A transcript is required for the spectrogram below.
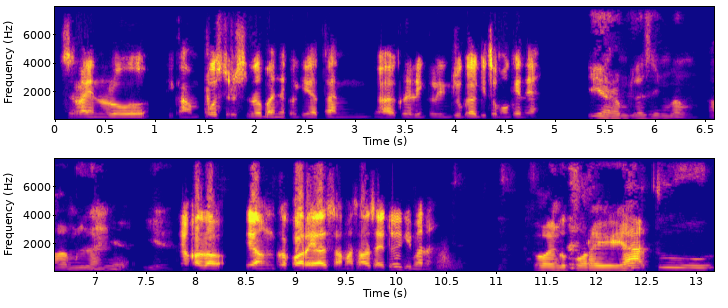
selain lo di kampus, terus lo banyak kegiatan eh, keliling-keliling juga gitu mungkin ya. iya alhamdulillah seimbang alhamdulillahnya iya Yang kalau yang ke Korea sama salsa itu gimana? kalau yang ke Korea tuh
